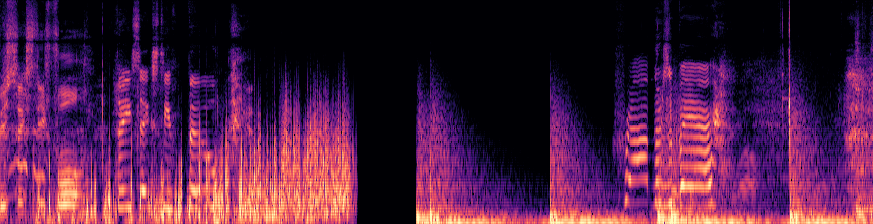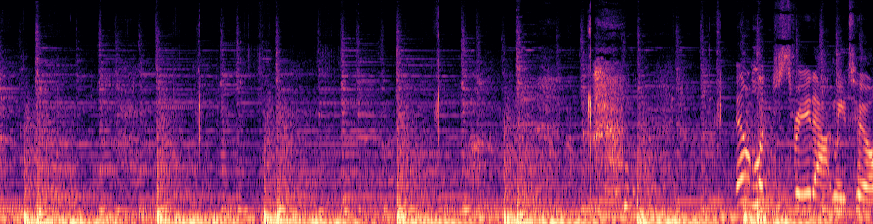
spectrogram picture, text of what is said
360. 360 full. 360 foo. Crap, there's a bear. Wow. It looked straight at me too.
